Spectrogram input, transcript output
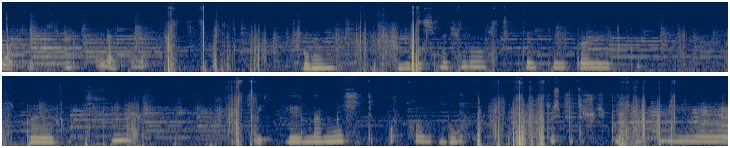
Ой, ням, ням. М, Його смачно, чекайте, тарілка. Зберу всі. Ой, І на місці покладу. Хтось буде щось буде.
